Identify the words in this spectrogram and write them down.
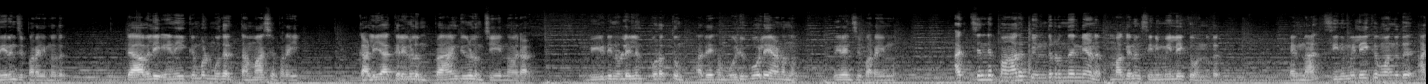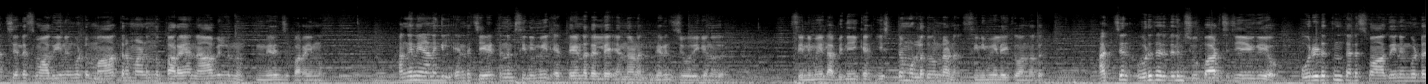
നിരഞ്ജ് പറയുന്നത്. രാവിലെ എണീക്കുമ്പോൾ മുതൽ തമാശ പറയും. കളിയാക്കലുകളും പ്രാങ്കുകളും ചെയ്യുന്ന ഒരാൾ. വീടിനുള്ളിലും പുറത്തും അദ്ദേഹം ഒരുപോലെയാണെന്നും നിരഞ്ജ് പറയുന്നു. അച്ഛന്റെ പാത പിന്തുടർന്ന് തന്നെയാണ് മകനും സിനിമയിലേക്ക് വന്നത്. എന്നാൽ സിനിമയിലേക്ക് വന്നത് അച്ഛന്റെ സ്വാധീനം കൊണ്ട് മാത്രമാണെന്ന് പറയാനാവില്ലെന്നും നിരഞ്ജ് പറയുന്നു. അങ്ങനെയാണെങ്കിൽ എന്റെ ചേട്ടനും സിനിമയിൽ എത്തേണ്ടതല്ലേ എന്നാണ് നിരഞ്ജ് ചോദിക്കുന്നത്. സിനിമയിൽ അഭിനയിക്കാൻ ഇഷ്ടമുള്ളതുകൊണ്ടാണ് സിനിമയിലേക്ക് വന്നത്. അച്ഛൻ ഒരു തരത്തിലും ശുപാർശ ചെയ്യുകയോ ഒരിടത്തും തന്റെ സ്വാധീനം കൊണ്ട്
